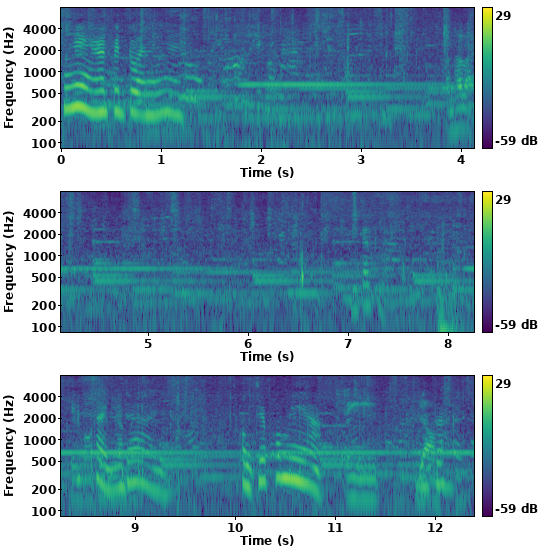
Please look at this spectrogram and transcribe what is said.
เป็นตัวนี้ไงอันเท่าไหร่นี่ก็สวยเห็นบอกใส่ไม่ได้อะของเจ๊พ่อมีอะไอ้ยำ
